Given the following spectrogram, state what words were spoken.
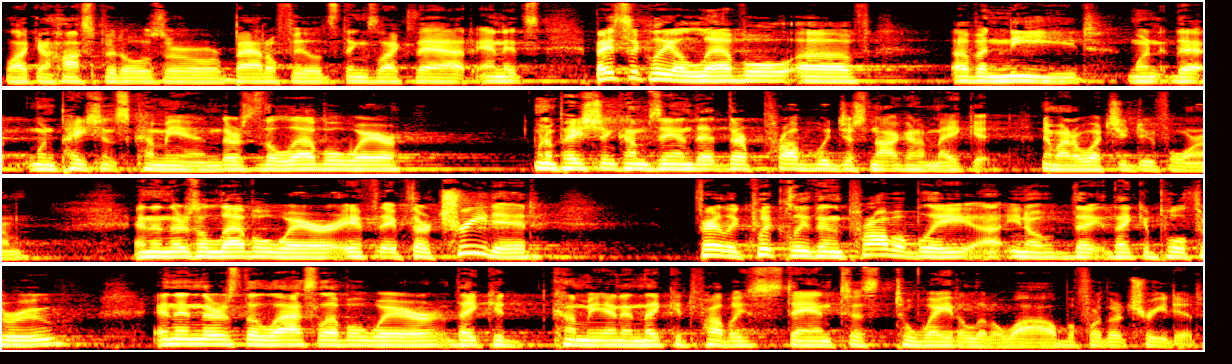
like in hospitals or battlefields, things like that. And it's basically a level of, of a need when, that, when patients come in. There's the level where when a patient comes in that they're probably just not going to make it, no matter what you do for them. And then there's a level where if, if they're treated fairly quickly, then probably, uh, you know, they, they could pull through and then there's the last level where they could come in and they could probably stand to, to wait a little while before they're treated,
